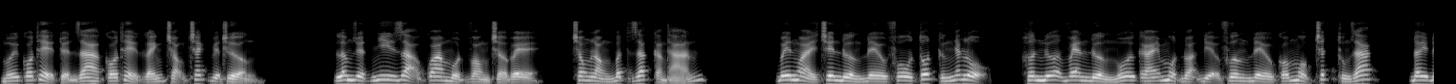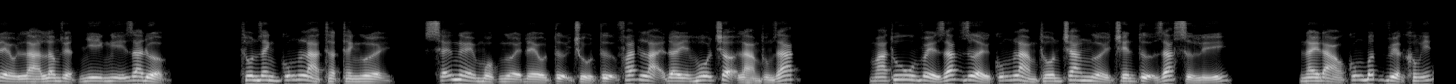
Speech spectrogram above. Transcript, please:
mới có thể tuyển ra có thể gánh trọng trách viện trưởng. Lâm Duyệt Nhi dạo qua một vòng trở về, trong lòng bất giác cảm thán. Bên ngoài trên đường đều phô tốt cứng nhắc lộ, hơn nữa ven đường mỗi cái một đoạn địa phương đều có một chất thùng rác, đây đều là Lâm Duyệt Nhi nghĩ ra được. Thôn danh cũng là thật thành người, sẽ nghề một người đều tự chủ tự phát lại đây hỗ trợ làm thùng rác. Mà thu về rác rưởi cũng làm thôn trang người trên tự rác xử lý. Này đảo cũng bất việc không ít.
